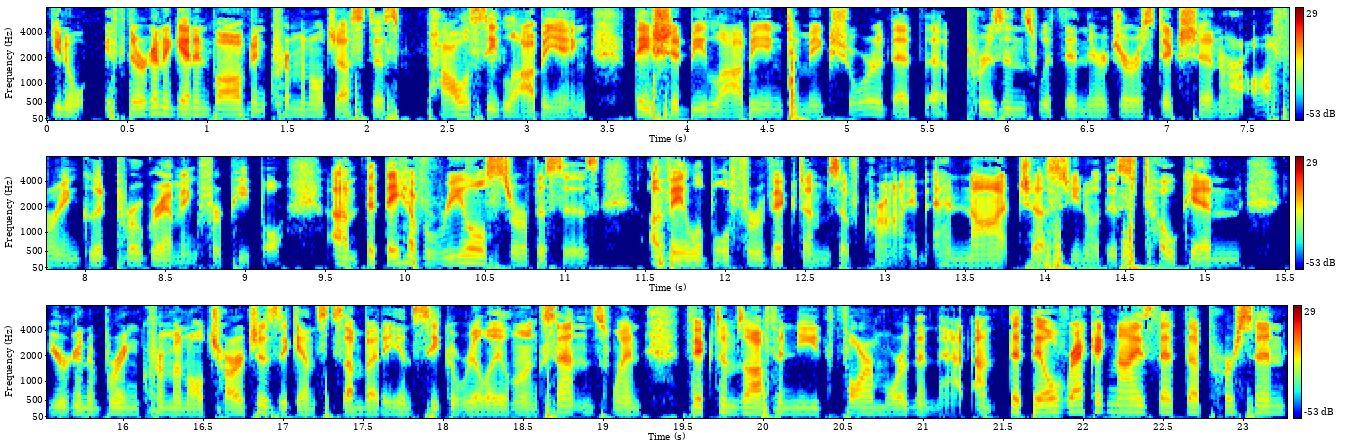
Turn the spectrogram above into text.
you know, if they're going to get involved in criminal justice policy lobbying, they should be lobbying to make sure that the prisons within their jurisdiction are offering good programming for people, um, that they have real services available for victims of crime and not just, you know, this token you're going to bring criminal charges against somebody and seek a really long sentence when victims often need far more than that. Um, that they'll recognize that the person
